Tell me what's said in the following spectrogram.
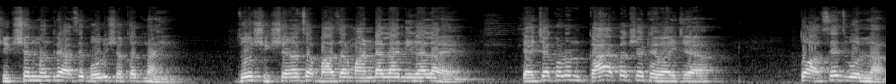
शिक्षण मंत्री असे बोलू शकत नाही. जो शिक्षणाचा बाजार मांडायला निघाला आहे त्याच्याकडून काय अपेक्षा ठेवायच्या? तो असेच बोलणार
